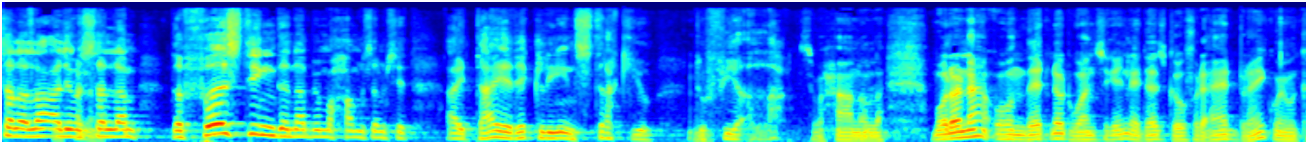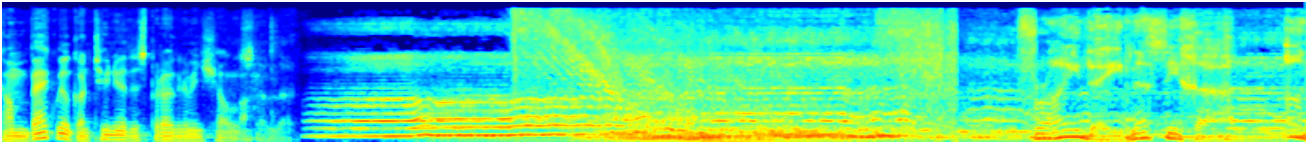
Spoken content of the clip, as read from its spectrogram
sallallahu alayhi wa the first thing the Nabi Muhammad said, I directly instruct you to fear Allah. Subhanallah. Maulana, on that note, once again, let us go for an ad break. When we come back, we'll continue this program, inshallah. Friday Nasiha on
